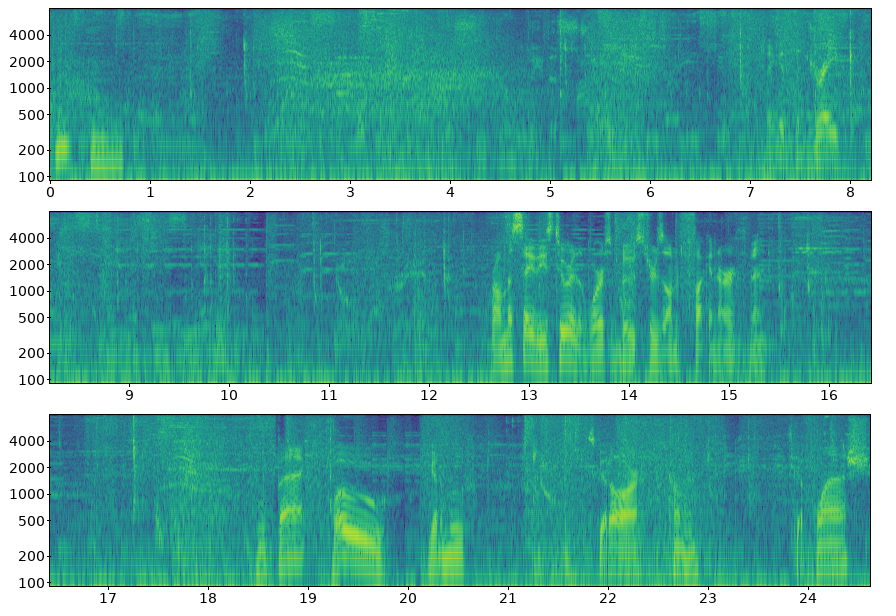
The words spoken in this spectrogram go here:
They I'm gonna say these two are the worst boosters on fucking Earth, man. Move back. Whoa! You gotta move. He's got R. Coming. He's got flash.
